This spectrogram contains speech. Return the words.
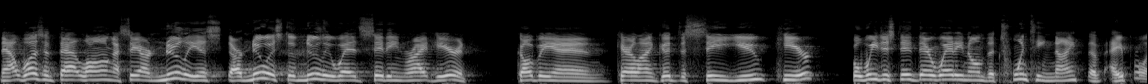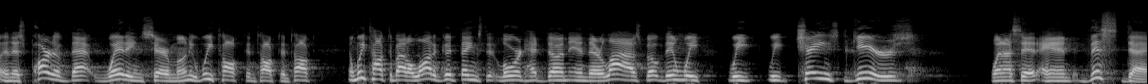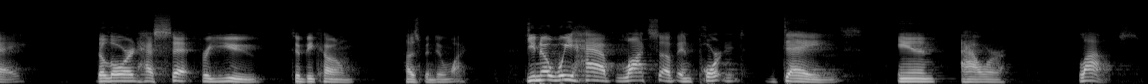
Now, it wasn't that long. I see our newliest, our newest of newlyweds sitting right here. And Kobe and Caroline, good to see you here. But we just did their wedding on the 29th of April. And as part of that wedding ceremony, we talked and talked and talked. And we talked about a lot of good things that Lord had done in their lives. But then we, we, we changed gears when I said, and this day the Lord has set for you to become husband and wife. Do you know we have lots of important days in our lives?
